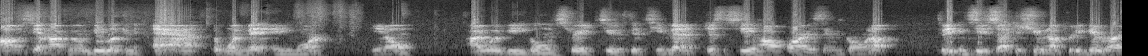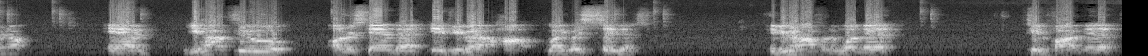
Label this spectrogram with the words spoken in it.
obviously I'm not going to be looking at the one minute anymore. You know, I would be going straight to the 15 minute just to see how far this thing is going up. So you can see it's actually shooting up pretty good right now. And you have to understand that if you're going to hop, like let's just say this. If you're going to hop from the one minute to the five minute,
